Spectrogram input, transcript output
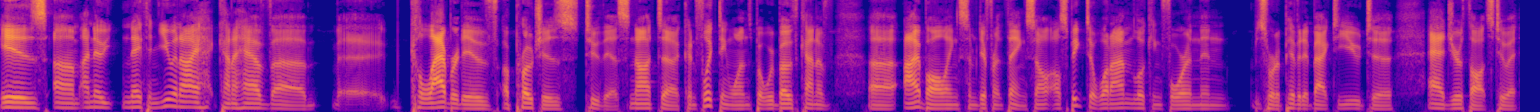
is um, I know Nathan, you and I kind of have uh, uh, collaborative approaches to this, not uh, conflicting ones, but we're both kind of uh, eyeballing some different things. So I'll speak to what I'm looking for, and then sort of pivot it back to you to add your thoughts to it.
